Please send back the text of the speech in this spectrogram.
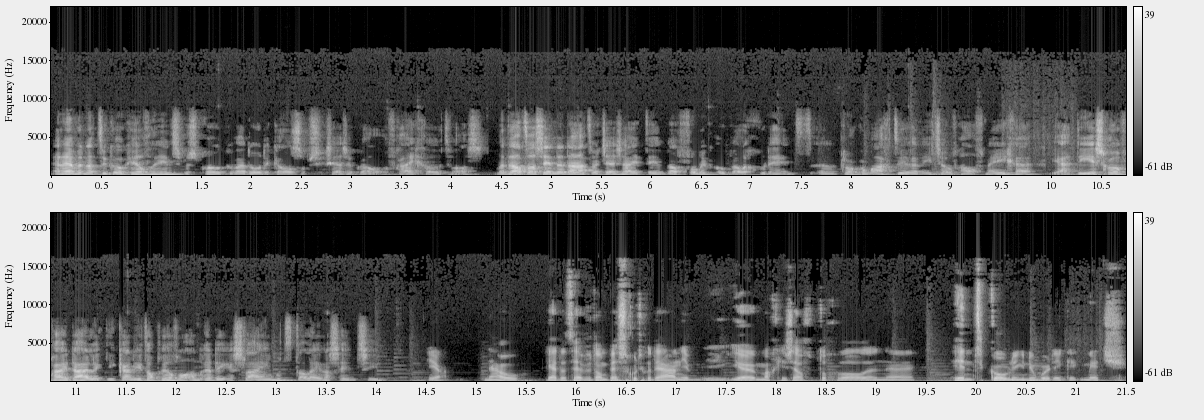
En hebben we natuurlijk ook heel veel hints besproken. Waardoor de kans op succes ook wel vrij groot was. Maar dat was inderdaad wat jij zei, Tim. Dat vond ik ook wel een goede hint. Een klok om 8 uur en iets over half 9. Ja, die is gewoon vrij duidelijk. Die kan niet op heel veel andere dingen slaan. Je moet het alleen als hint zien. Nou, ja, dat hebben we dan best goed gedaan. Je, je mag jezelf toch wel een eh hintkoning noemen, denk ik, Mitch.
